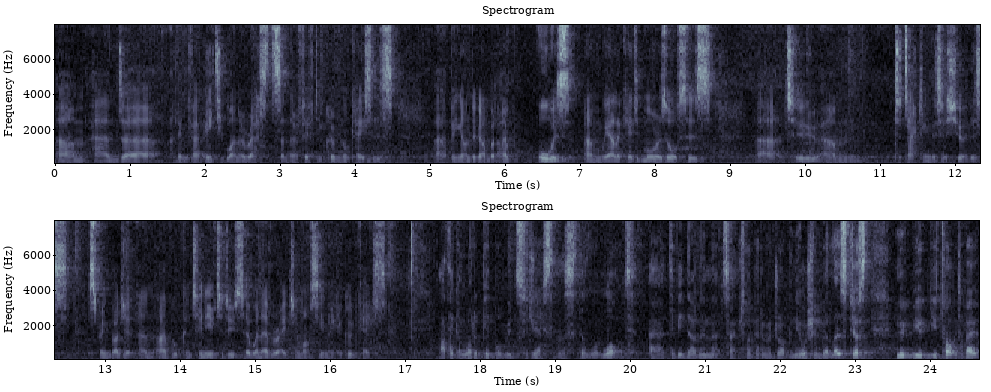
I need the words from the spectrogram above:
um, and uh, I think we've had 81 arrests, and there are 50 criminal cases uh, being undergone. But I've always um, we allocated more resources uh, to um, to tackling this issue at this spring budget, and I will continue to do so whenever HMRC make a good case. I think a lot of people would suggest that there's still a lot uh, to be done, and that's actually a bit of a drop in the ocean. But let's just move. You, you talked about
